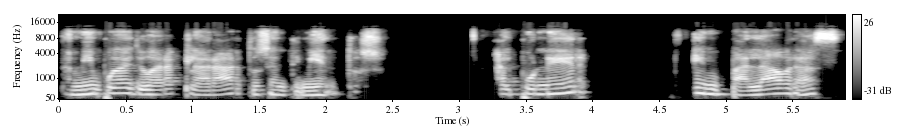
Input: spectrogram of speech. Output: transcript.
También puede ayudar a aclarar tus sentimientos. Al poner en palabras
